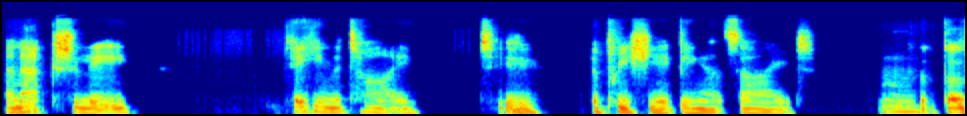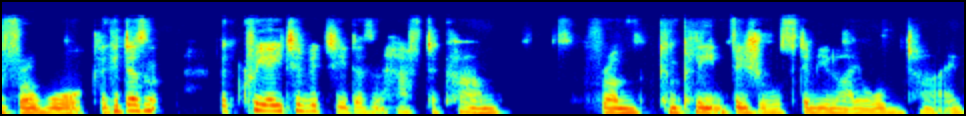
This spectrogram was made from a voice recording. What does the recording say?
and mm. actually taking the time to appreciate being outside, mm. go for a walk. Like it doesn't, the creativity doesn't have to come from complete visual stimuli all the time.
